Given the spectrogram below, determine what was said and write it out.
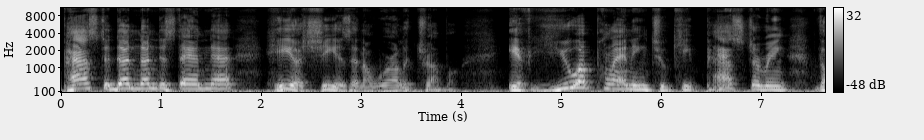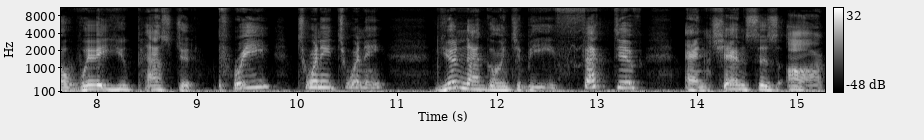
pastor doesn't understand that, he or she is in a world of trouble. If you are planning to keep pastoring the way you pastored pre 2020, you're not going to be effective and chances are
